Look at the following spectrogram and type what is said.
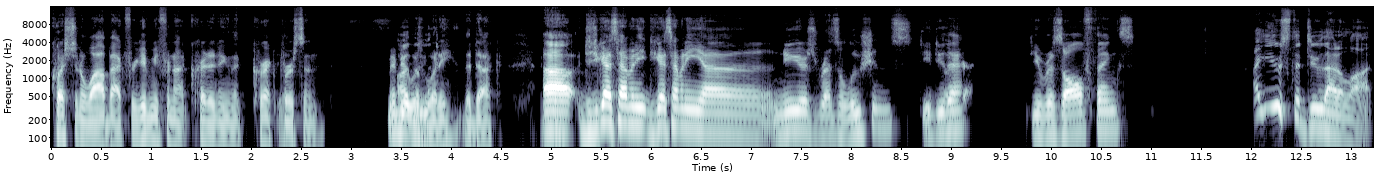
question a while back. Forgive me for not crediting the correct person. Maybe Uh, it was Woody, the duck. Uh, did you guys have any? Do you guys have any uh, New Year's resolutions? Do you do that? Do you resolve things? I used to do that a lot.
